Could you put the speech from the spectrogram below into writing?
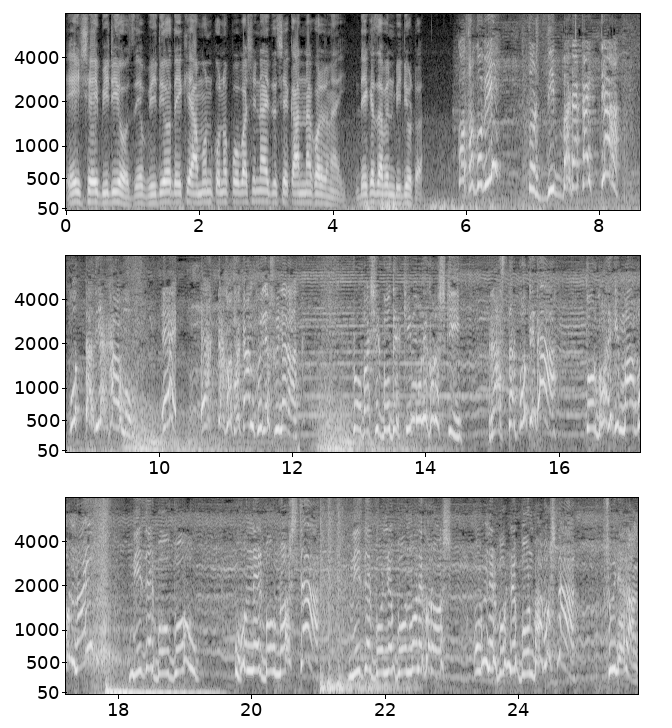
এই সেই ভিডিও, যে ভিডিও দেখে এমন কোনো প্রবাসী নাই যে সে কান্না করে নাই। দেখে যাবেন ভিডিওটা। কথা কবি? তোর জিব্বাটা কাইটটা, কুত্তা দিয়া খাওয়ামু। এই, একটা কথা কান খুলে শুনে রাখ। প্রবাসীর বউদের কি মনে করস কি? রাস্তার পতিতা? তোর ঘরে কি মা বোন নাই? নিজের বউ বউ, অন্যের বউ নষ্টা? নিজের বোনের বোন মনে করস? অন্যের বোনের বোন ভাবস না? শুনে রাখ।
